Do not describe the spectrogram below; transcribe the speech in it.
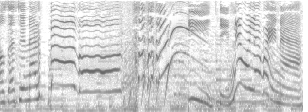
Vamos a cenar pavo. y tenemos la buena.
